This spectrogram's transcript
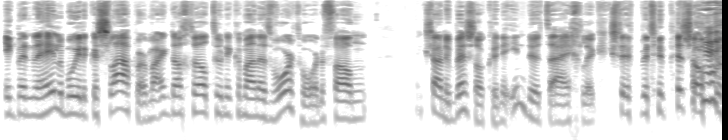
ik ben een hele moeilijke slaper. Maar ik dacht wel toen ik hem aan het woord hoorde van... Ik zou nu best wel kunnen indutten eigenlijk. Ik ben best wel hij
